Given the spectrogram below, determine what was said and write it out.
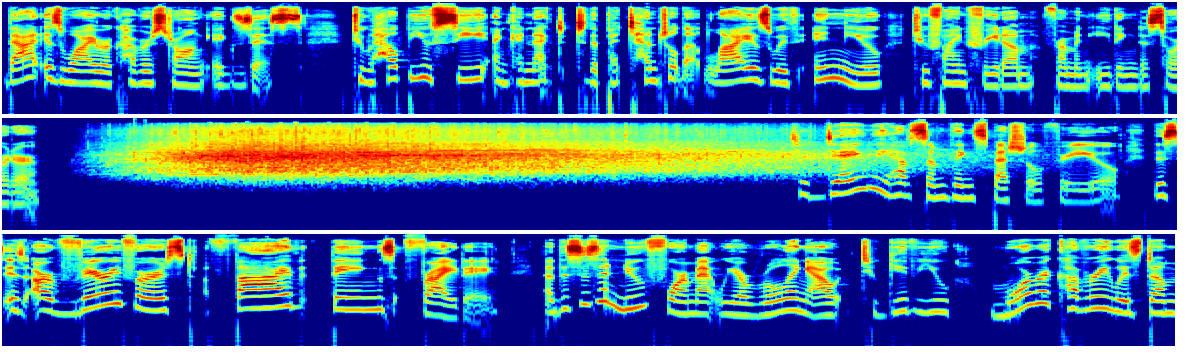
That is why Recover Strong exists to help you see and connect to the potential that lies within you to find freedom from an eating disorder. Today, we have something special for you. This is our very first Five Things Friday. Now, this is a new format we are rolling out to give you more recovery wisdom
